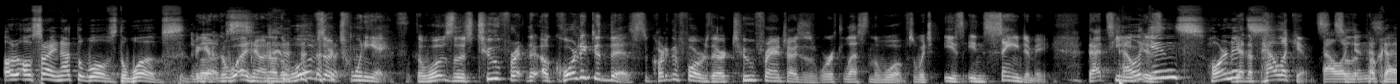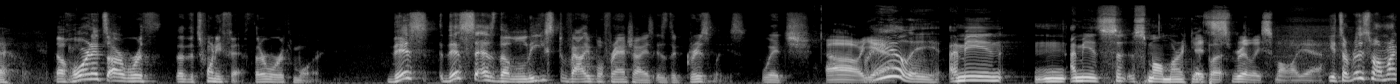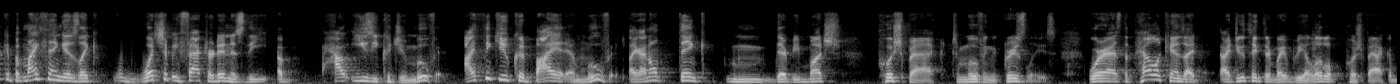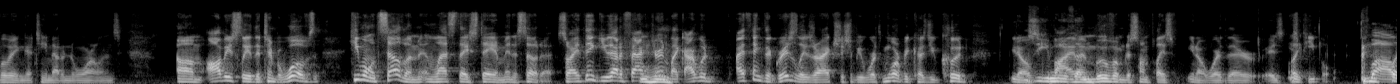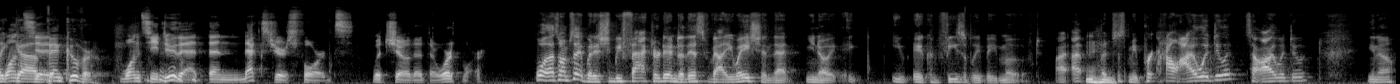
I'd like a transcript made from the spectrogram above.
Oh, oh, sorry, not the Wolves. The Wolves. Yeah, the, no, no, the Wolves are 28th. The Wolves, there's two, fr- according to this, according to Forbes, there are two franchises worth less than the Wolves, which is insane to me. That team is. Pelicans. Hornets. Yeah, the Pelicans. So the, Pelicans. Okay. the Hornets are worth the, the 25th. They're worth more. This this says the least valuable franchise is the Grizzlies, which oh yeah, Really? I mean, I mean, it's a small market, it's but really small. Yeah, it's a really small market. But my thing is like, what should be factored in is the uh, how easy could you move it? I think you could buy it and move it. Like I don't think mm, there'd be much pushback to moving the Grizzlies. Whereas the Pelicans, I I do think there might be a little pushback of moving a team out of New Orleans. Um, obviously, the Timberwolves, he won't sell them unless they stay in Minnesota. So I think you got to factor Mm-hmm. in. Like I would, I think the Grizzlies are actually should be worth more because you could, you know, So you buy move them and them. move them to someplace, you know, where there is, is people. well, like once uh, you Vancouver. once you do that, then next year's Forbes would show that they're worth more. Well, that's what I'm saying. But it should be factored into this valuation that you know it, you, it could feasibly be moved. I, I That's just me. How I would do it. That's how I would do it. You know,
